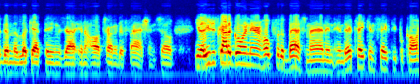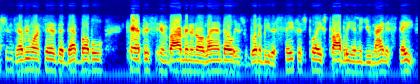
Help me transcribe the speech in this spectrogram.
for them to look at things uh, in an alternative fashion. So, you know, you just got to go in there and hope for the best, man. And, and they're taking safety precautions. Everyone says that that bubble campus environment in Orlando is going to be the safest place probably in the United States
